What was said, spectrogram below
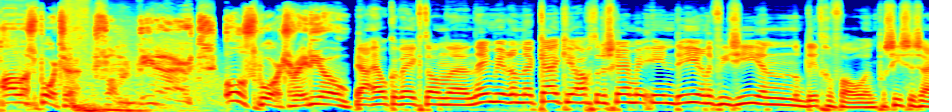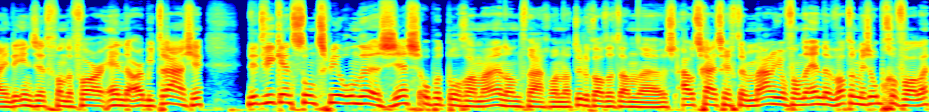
Alle sporten van binnenuit. All Sport Radio. Ja, elke week dan uh, neem weer een uh, kijkje achter de schermen in de Eredivisie. En op dit geval, in precies te zijn, de inzet van de VAR en de arbitrage. Dit weekend stond speelronde 6 op het programma. En dan vragen we natuurlijk altijd aan uh, oud-scheidsrechter Mario van den Ende wat hem is opgevallen.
